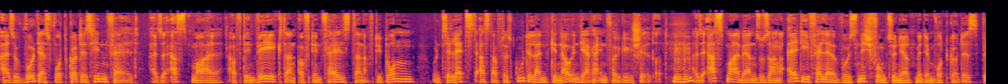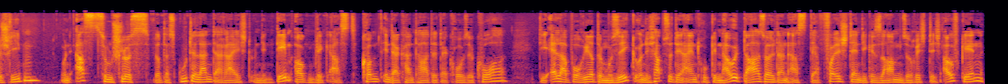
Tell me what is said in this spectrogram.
also wo das Wort Gottes hinfällt, also erstmal auf den Weg, dann auf den Fels, dann auf die Dornen und zuletzt erst auf das gute Land genau in der Reihenfolge geschildert. Mhm. Also erstmal werden sozusagen all die Fälle, wo es nicht funktioniert mit dem Wort Gottes, beschrieben. Und erst zum Schluss wird das gute Land erreicht und in dem Augenblick erst kommt in der Kantate der große Chor, die elaborierte Musik und ich habe so den Eindruck, genau da soll dann erst der vollständige Samen so richtig aufgehen.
